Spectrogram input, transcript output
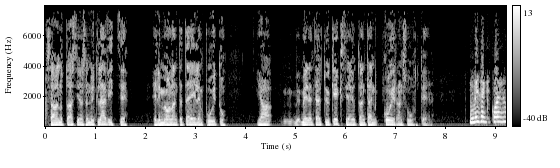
saanut asiansa nyt lävitse. Eli me ollaan tätä eilen puitu ja me- meidän täytyy keksiä jotain tämän koiran suhteen. Mitenkä koira,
